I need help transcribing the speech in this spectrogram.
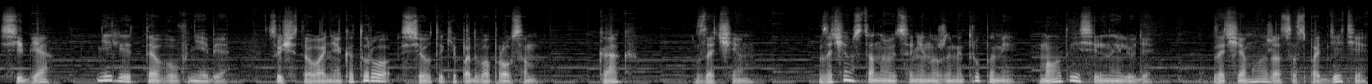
себя или того в небе, существование которого все-таки под вопросом. Как? Зачем? Зачем становятся ненужными трупами молодые сильные люди? Зачем ложатся спать дети,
